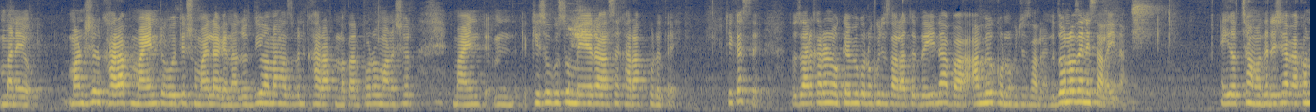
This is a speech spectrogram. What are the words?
মানে মানুষের খারাপ মাইন্ড হইতে সময় লাগে না। যদিও আমার হাজব্যান্ড খারাপ না, তারপরেও মানুষের মাইন্ড কিছু কিছু মেয়েরা আছে খারাপ করে দেয়। ঠিক আছে? তো যার কারণে ওকে আমি কোনো কিছু চালাতে দেই না বা আমিও কোনো কিছু চালাই না দোনোজনই চালাই না। এই হচ্ছে আমাদের হিসাব। এখন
